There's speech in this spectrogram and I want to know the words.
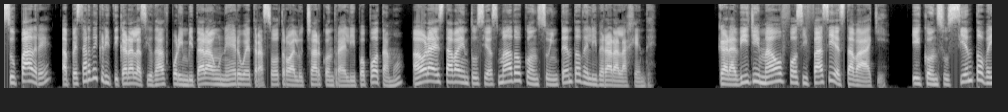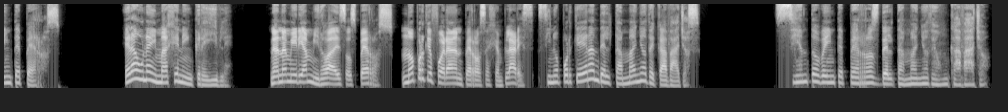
Su padre, a pesar de criticar a la ciudad por invitar a un héroe tras otro a luchar contra el hipopótamo, ahora estaba entusiasmado con su intento de liberar a la gente. Karadiji Mao Fosifasi estaba aquí, y con sus 120 perros. Era una imagen increíble. Nana Miriam miró a esos perros, no porque fueran perros ejemplares, sino porque eran del tamaño de caballos. 120 perros del tamaño de un caballo,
